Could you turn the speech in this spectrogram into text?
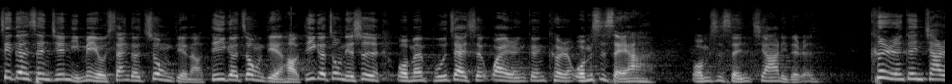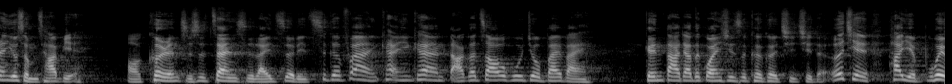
这段圣经里面有三个重点啊，第一个重点，哈，第一个重点是我们不再是外人跟客人，我们是谁啊？我们是神家里的人，客人跟家人有什么差别？哦，客人只是暂时来这里吃个饭、看一看、打个招呼就拜拜，跟大家的关系是客客气气的，而且他也不会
